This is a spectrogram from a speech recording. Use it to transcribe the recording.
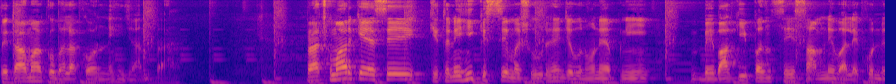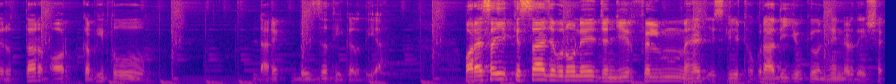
पितामा को भला कौन नहीं जानता। राजकुमार के ऐसे कितने ही किस्से मशहूर हैं, जब उन्होंने अपनी बेबाकीपन से सामने वाले को निरुत्तर और कभी तो डायरेक्ट बेइज्जत ही कर दिया। और ऐसा ही किस्सा है जब उन्होंने जंजीर फ़िल्म महज इसलिए ठुकरा दी क्योंकि उन्हें निर्देशक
